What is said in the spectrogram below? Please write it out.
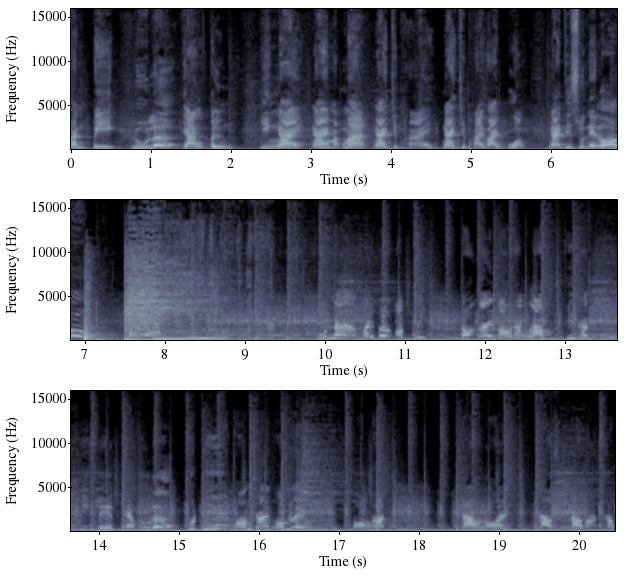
ขั้นปีกรูเลอร์ ยางตึง ยิงง่าย ง่ายมาก ๆ ง่ายชิบหาย ง่ายชิบหายวายป่วง ง่ายที่สุดในโลกศูนย์หน้าไฟเบอร์ออปติกเจาะไล่เบาทั้งลำ ที่ขั้นปีกปีกเลดแถมรูเลอร์ชุดนี้พร้อมใช้พร้อมเล็ง 2,999 บาทครับ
